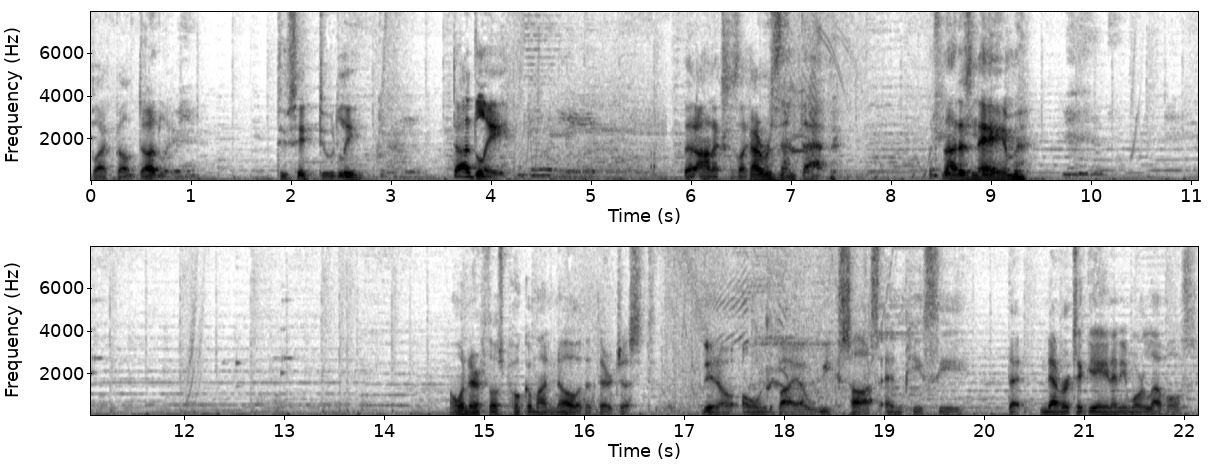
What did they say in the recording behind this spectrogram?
Black Belt Dudley. Do you say Doodly? Doodly. Dudley. That Onix is like, I resent that. It's not his name. I wonder if those Pokemon know that they're just, you know, owned by a weak sauce NPC that never to gain any more levels.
